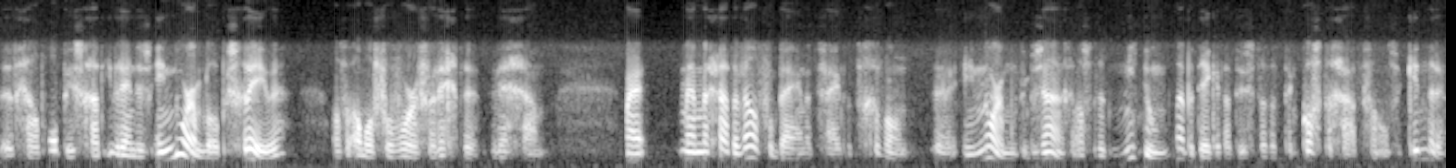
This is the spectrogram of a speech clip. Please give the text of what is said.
het geld op is, gaat iedereen dus enorm lopen schreeuwen als we allemaal verworven rechten weggaan. Maar, men gaat er wel voorbij aan het feit dat we gewoon uh, enorm moeten bezuinigen. Als we dat niet doen, dan betekent dat dus dat het ten koste gaat van onze kinderen.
